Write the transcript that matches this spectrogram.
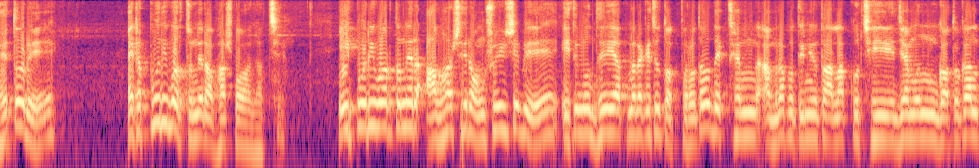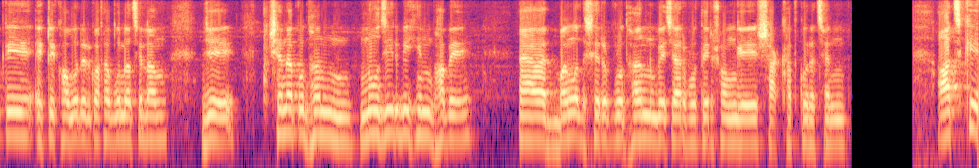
ভেতরে একটা পরিবর্তনের আভাস পাওয়া যাচ্ছে। এই পরিবর্তনের আভাসের অংশ হিসেবে ইতিমধ্যে আপনারা কিছু তৎপরতাও দেখছেন। আমরা প্রতিনিয়ত আলাপ করছি। যেমন গতকালকে একটি খবরের কথা বলেছিলাম যে সেনাপ্রধান নজিরবিহীনভাবে বাংলাদেশের প্রধান বিচারপতির সঙ্গে সাক্ষাৎ করেছেন। আজকে,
